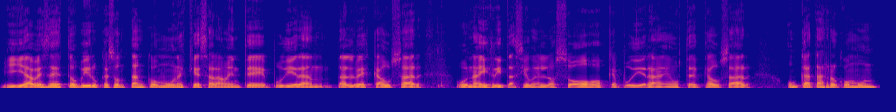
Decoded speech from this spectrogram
Y a veces estos virus que son tan comunes que solamente pudieran tal vez causar una irritación en los ojos, que pudieran en usted causar un catarro común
